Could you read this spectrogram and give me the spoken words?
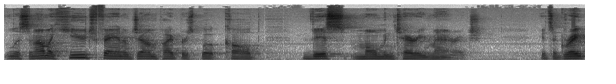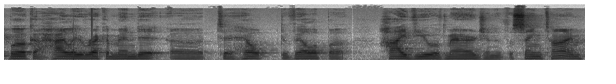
Listen, I'm a huge fan of John Piper's book called This Momentary Marriage. It's a great book. I highly recommend it uh, to help develop a high view of marriage and at the same time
